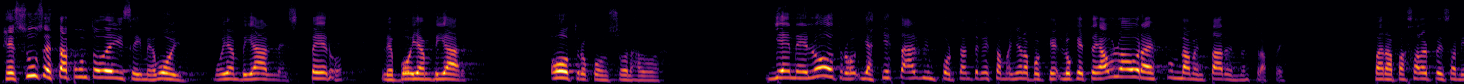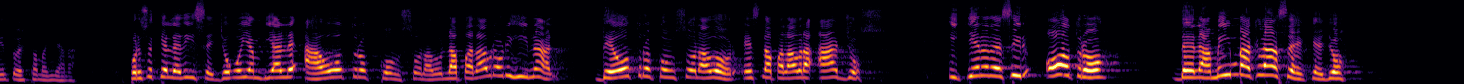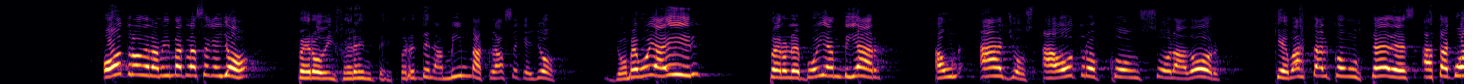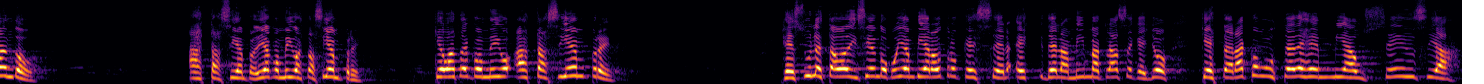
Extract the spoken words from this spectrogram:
Jesús está a punto de irse y me voy, voy a enviarles, pero les voy a enviar otro consolador. Y en el otro, y aquí está algo importante en esta mañana, porque lo que te hablo ahora es fundamental en nuestra fe, para pasar al pensamiento de esta mañana. Por eso es que le dice, yo voy a enviarle a otro consolador. La palabra original de otro consolador es la palabra ayos. Y quiere decir otro de la misma clase que yo. Otro de la misma clase que yo, pero diferente. Pero es de la misma clase que yo. Yo me voy a ir pero les voy a enviar a un ayos, a otro consolador que va a estar con ustedes hasta cuándo? Hasta siempre. Diga conmigo hasta siempre. Que va a estar conmigo hasta siempre. Jesús le estaba diciendo, voy a enviar a otro que será, es de la misma clase que yo, que estará con ustedes en mi ausencia.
